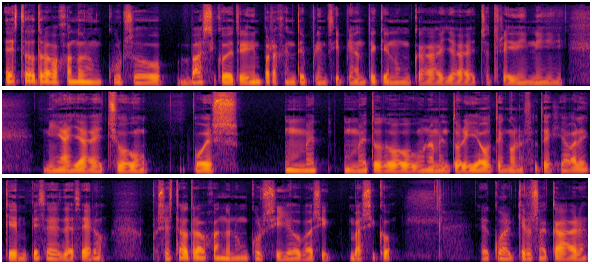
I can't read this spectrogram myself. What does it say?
He estado trabajando en un curso básico de trading para gente principiante que nunca haya hecho trading ni, ni haya hecho pues un, un método, una mentoría o tenga una estrategia, ¿vale? Que empiece desde cero. Pues he estado trabajando en un cursillo básico, el cual quiero sacar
